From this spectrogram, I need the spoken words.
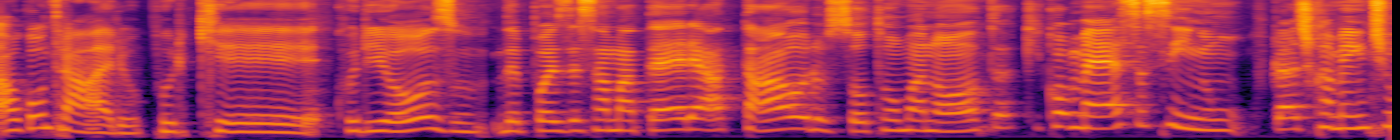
ao contrário. Porque, curioso, depois dessa matéria, a Tauro soltou uma nota que começa, assim, um, praticamente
